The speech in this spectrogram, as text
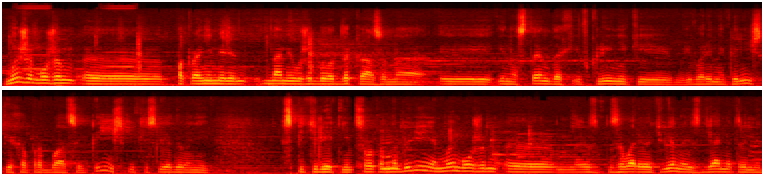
Мы же можем, э, по крайней мере, нами уже было доказано и, и на стендах, и в клинике, и во время клинических апробаций, клинических исследований, с пятилетним сроком наблюдения мы можем э, заваривать вены с диаметрами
